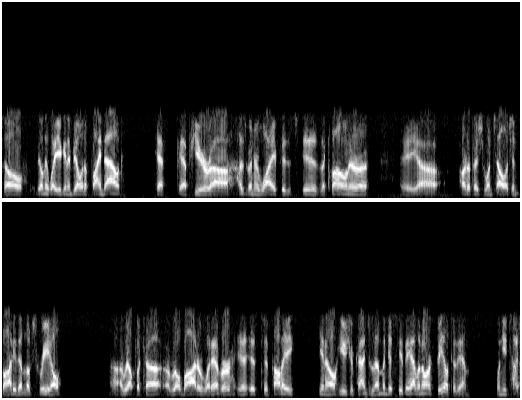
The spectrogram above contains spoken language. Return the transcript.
So the only way you're going to be able to find out if if your uh, husband or wife is is a clone or a, a uh, artificial intelligent body that looks real, uh, a replica, a robot, or whatever, is, is to probably you know use your pendulum and just see if they have an auric field to them. When you touch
